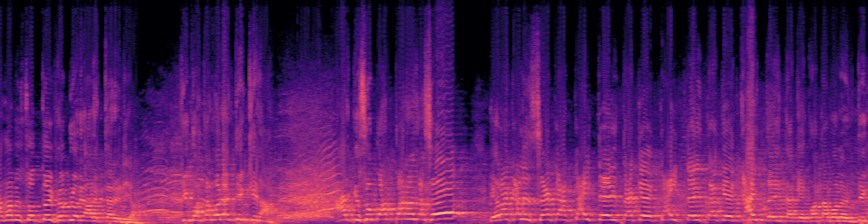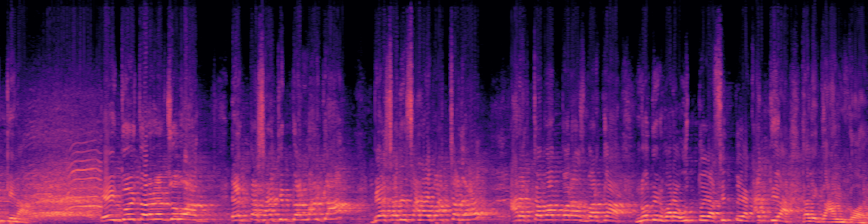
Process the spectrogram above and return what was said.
আগামী চোদ্দই ফেব্রুয়ারি আরেকটা রেডিয়া কি কথা বলেন ঠিক কিনা? আর কিছু বাপ পারাজ আছে, এরা খালি শেখা কাইতেই তাকে কাইতেই তাকে কাইতেই তাকে কথা বলেন ঠিক কিনা? ধরনের যুবক। একটা সাকিব খান মার্কা, বেসাদি সারাই বাচ্চা দেয় আর একটা বাপ্পারাজ মার্কা। নদীর ভরে উত্তইয়া সিত্তইয়া কাইতুইয়া খালি গান কয়।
